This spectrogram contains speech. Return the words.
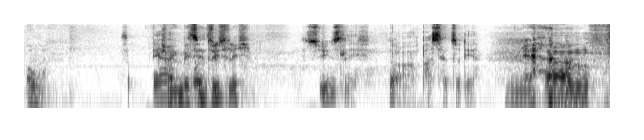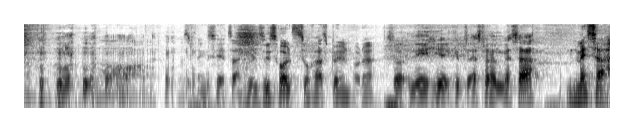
Oh. So, ja, Schmeckt ein bisschen süßlich. Süßlich? Ja, passt ja zu dir. Ja. Ähm. Oh, was fängst du jetzt an, hier Süßholz zu raspeln, oder? So, nee, hier gibt es erstmal ein Messer. Ein Messer?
